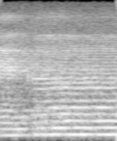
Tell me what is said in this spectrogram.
And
